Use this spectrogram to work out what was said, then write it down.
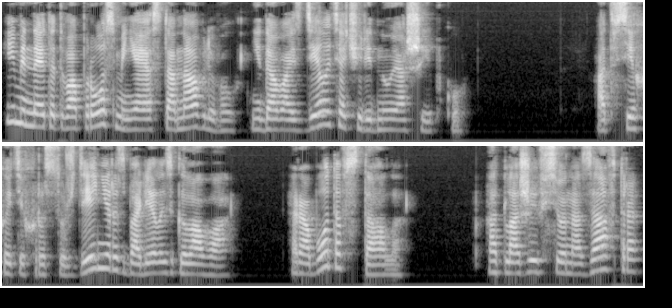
Именно этот вопрос меня и останавливал, не давая сделать очередную ошибку. От всех этих рассуждений разболелась голова. Работа встала. Отложив все на завтра,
